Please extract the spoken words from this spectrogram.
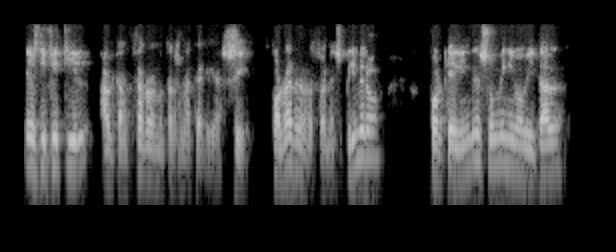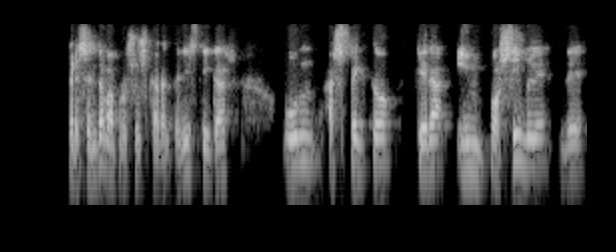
Es difícil alcanzarlo en otras materias, sí, por varias razones. Primero, porque el ingreso mínimo vital presentaba por sus características un aspecto que era imposible de,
